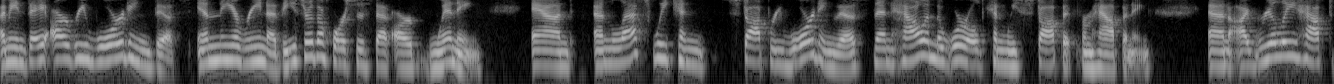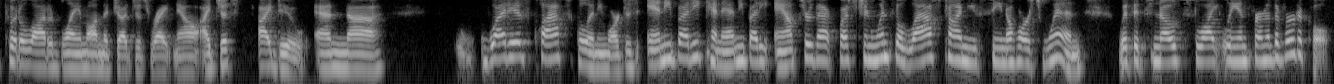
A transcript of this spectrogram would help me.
I mean, they are rewarding this in the arena. These are the horses that are winning. And unless we can stop rewarding this, then how in the world can we stop it from happening? And I really have to put a lot of blame on the judges right now. I just, I do. And uh, what is classical anymore? Does anybody, can anybody answer that question? When's the last time you've seen a horse win with its nose slightly in front of the vertical?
